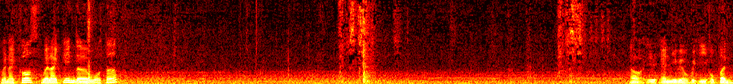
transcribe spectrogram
when I close when I clean the water oh and it will be open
